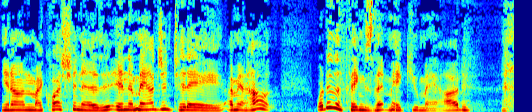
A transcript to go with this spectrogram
You know, and my question is, and imagine today, I mean, how, what are the things that make you mad?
